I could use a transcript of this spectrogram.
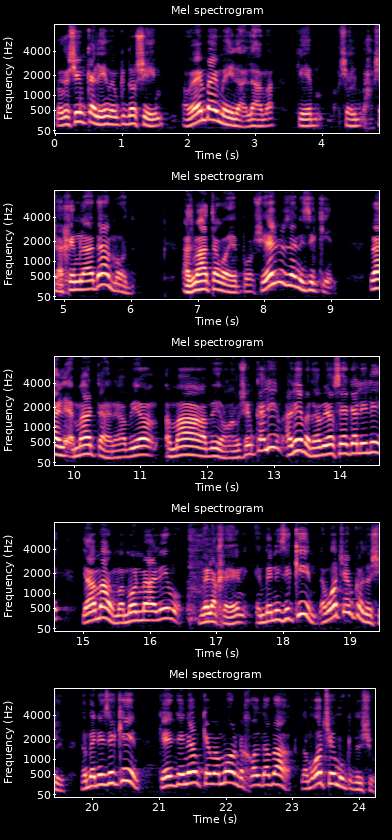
קודשים קלים הם קדושים, אבל אין בהם מעילה. למה? כי הם שייכים לאדם עוד. אז מה אתה רואה פה? שיש בזה נזיקין. רבי יו- אמר רבי יוחנן שהם קלים, אליבא רבי יוסי הגלילי. דאמר ממון מעלימו, ולכן הם בנזיקין, למרות שהם קדושים, הם בנזיקין, כי אין דינם כממון לכל דבר, למרות שהם הוקדשו.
